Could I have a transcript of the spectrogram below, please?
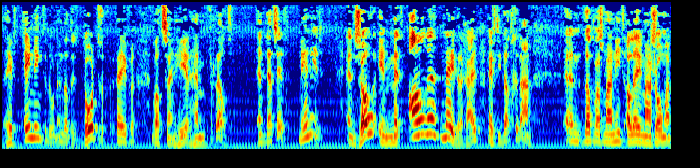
heeft één ding te doen en dat is door te geven wat zijn Heer hem vertelt. En that's it. Meer niet. En zo in met alle nederigheid heeft hij dat gedaan. En dat was maar niet alleen maar zomaar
